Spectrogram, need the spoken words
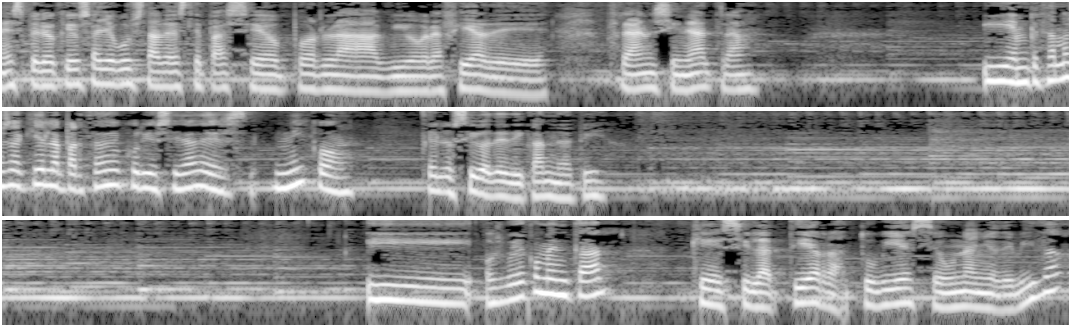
Espero que os haya gustado este paseo por la biografía de Frank Sinatra. Y empezamos aquí el apartado de curiosidades. Nico, te lo sigo dedicando a ti. Y os voy a comentar que si la Tierra tuviese un año de vida,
